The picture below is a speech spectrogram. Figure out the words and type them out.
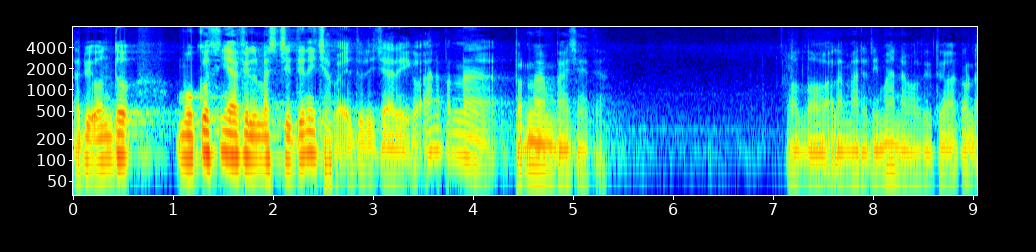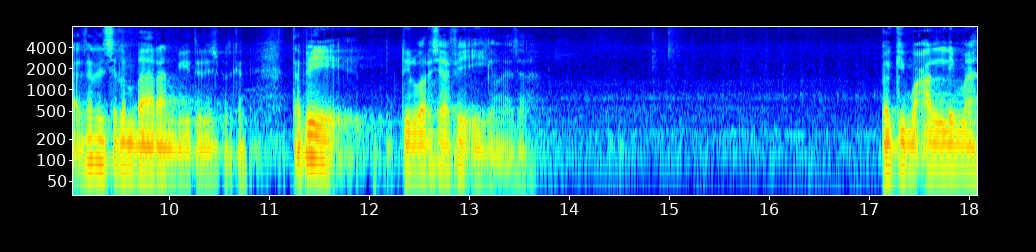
Tapi untuk mukuthnya fil masjid ini coba itu dicari. Kok anak pernah pernah membaca itu. Allah alam ada di mana waktu itu. Kalau tidak salah di selembaran begitu disebutkan. Tapi di luar Syafi'i kalau tidak salah. Bagi muallimah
